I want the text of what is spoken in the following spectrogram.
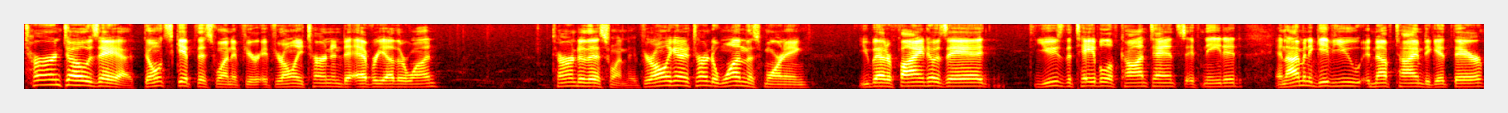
Turn to Hosea. Don't skip this one if you're, if you're only turning to every other one. Turn to this one. If you're only going to turn to one this morning, you better find Hosea, use the table of contents if needed, and I'm going to give you enough time to get there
